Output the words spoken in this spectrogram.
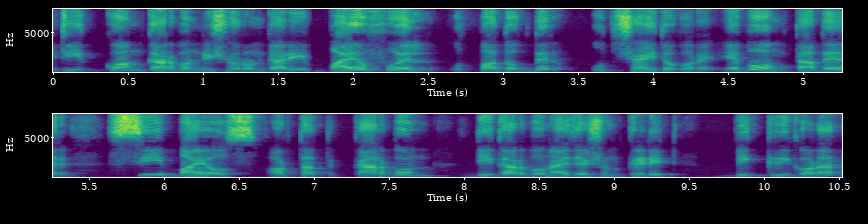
এটি কম কার্বন নিঃসরণকারী বায়োফুয়েল উৎপাদকদের উৎসাহিত করে এবং তাদের সি বায়োস, অর্থাৎ কার্বন ডিকার্বনাইজেশন ক্রেডিট বিক্রি করার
